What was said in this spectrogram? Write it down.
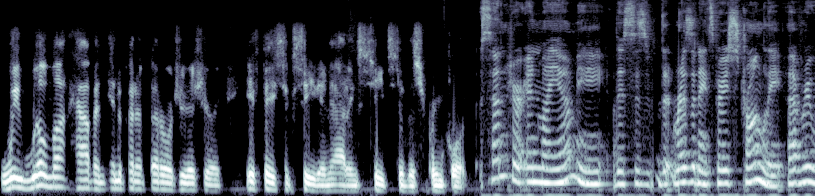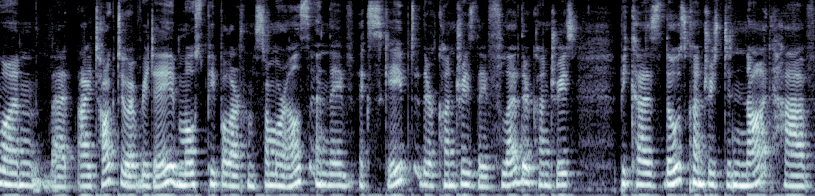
We will not have an independent federal judiciary if they succeed in adding seats to the Supreme Court. Senator, in Miami, this is that resonates very strongly. Everyone that I talk to every day, most people are from somewhere else and they've escaped their countries, they've fled their countries because those countries did not have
